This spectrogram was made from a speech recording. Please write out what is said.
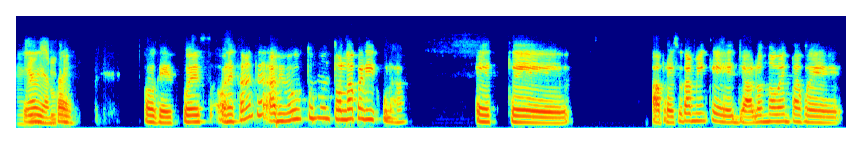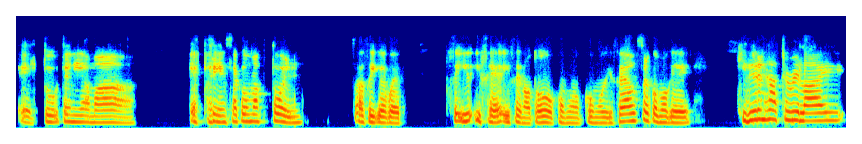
Bien, Ok, pues honestamente a mí me gustó un montón la película. Este, aprecio también que ya en los 90 pues él tú tenía más experiencia como actor. Así que pues sí, y se, y se notó, como, como dice Elster, como que he didn't have to rely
